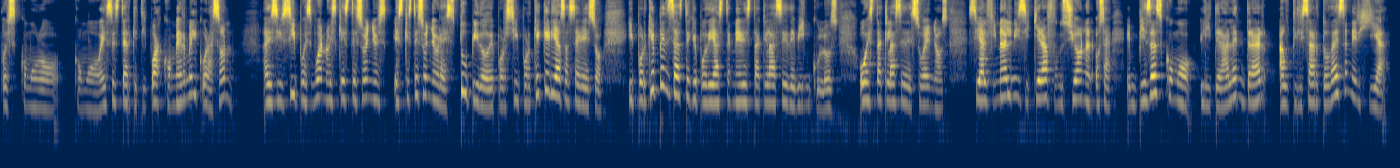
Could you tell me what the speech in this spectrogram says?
pues como, como es este arquetipo, a comerme el corazón a decir, sí, pues bueno, es que este sueño es, que este sueño era estúpido de por sí, ¿por qué querías hacer eso? ¿Y por qué pensaste que podías tener esta clase de vínculos o esta clase de sueños si al final ni siquiera funcionan? O sea, empiezas como literal a entrar a utilizar toda esa energía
